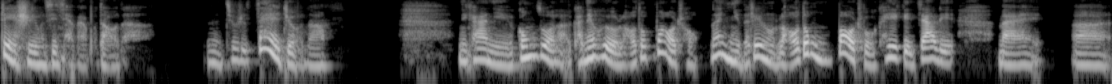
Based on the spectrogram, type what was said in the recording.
这也是用金钱买不到的。嗯，就是再者呢，你看你工作了，肯定会有劳动报酬，那你的这种劳动报酬可以给家里买啊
